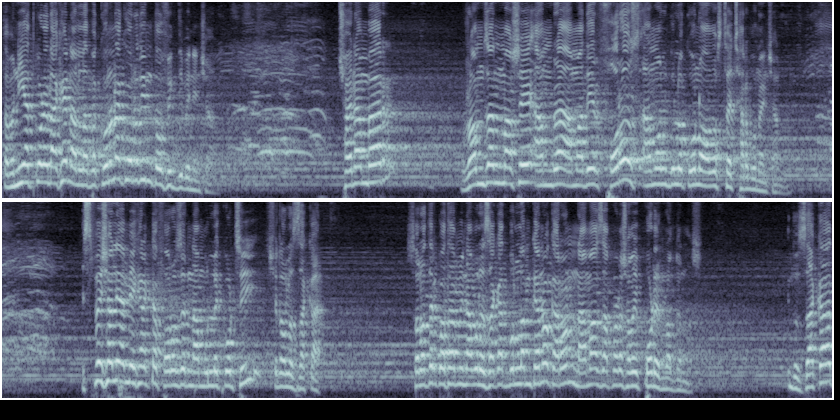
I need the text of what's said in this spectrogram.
তবে নিয়াত করে রাখেন, আল্লাহ কোনো না কোনো দিন তৌফিক দিবেন ইনশাআল্লাহ। ছয় নাম্বার, রমজান মাসে আমরা আমাদের ফরজ আমলগুলো কোনো অবস্থায় ছাড়বো না ইনশাআল্লাহ। স্পেশালি আমি এখানে একটা ফরজের নাম উল্লেখ করছি, সেটা হলো জাকাত সলাতের কথা আমি না বলে জাকাত বললাম কেন? কারণ নামাজ আপনারা সবাই পড়েন রমজান মাসে। কিন্তু জাকাত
